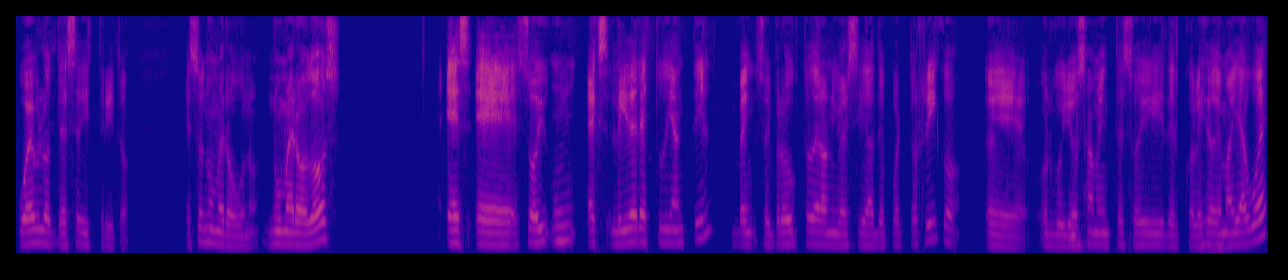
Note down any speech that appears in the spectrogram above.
pueblos de ese distrito. Eso es número uno. Número dos, es, eh, soy un ex líder estudiantil, soy producto de la Universidad de Puerto Rico, eh, orgullosamente soy del Colegio de Mayagüez.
